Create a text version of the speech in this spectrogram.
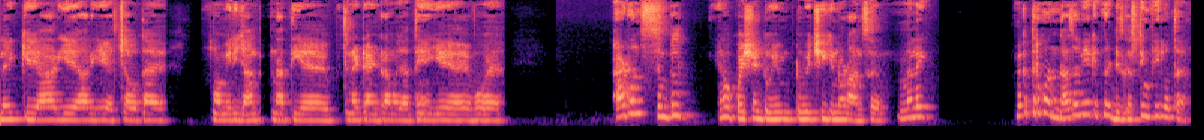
like कि यार ये यार ये अच्छा होता है और मेरी जान बनाती है इतने टेंट्रम हो जाते हैं ये है वो है। At one simple you know question to him to which he can not answer मैं लाइक मैं तेरे को अंदाज़ा भी है कितना डिस्गस्टिंग फील होता है?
